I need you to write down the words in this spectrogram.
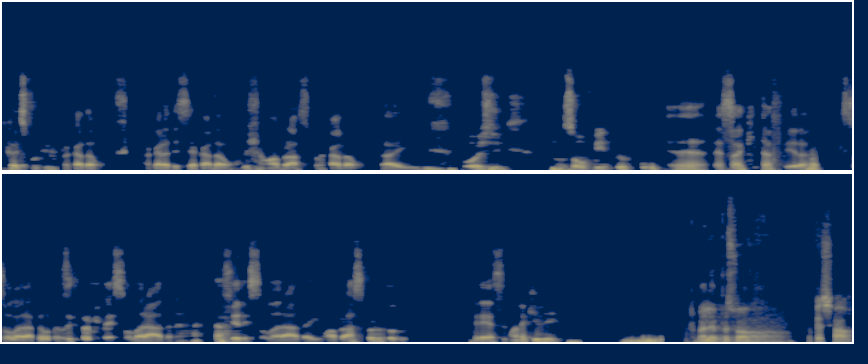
fica disponível para cada um. Agradecer a cada um, deixar um abraço para cada um está aí hoje nos ouvindo é, nessa quinta-feira ensolarada, pelo menos aqui para mim está ensolarada, né? A quinta-feira ensolarada aí, um abraço para todo mundo. Até a semana que vem. Valeu, pessoal. Pessoal.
